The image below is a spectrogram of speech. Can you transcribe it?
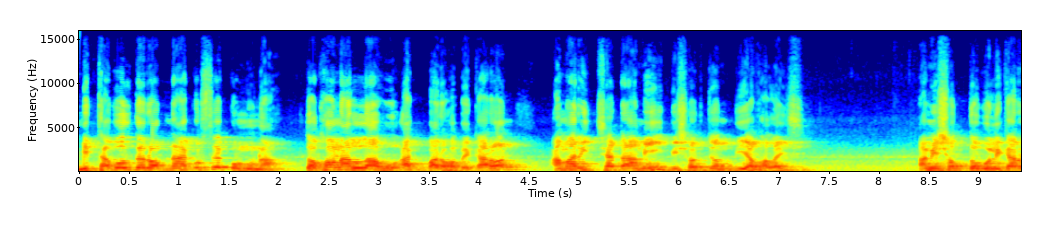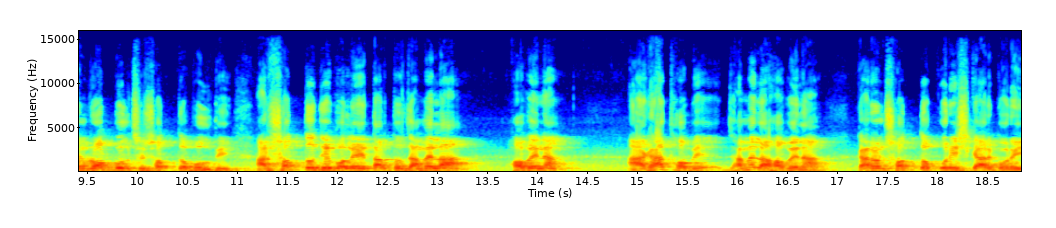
মিথ্যা বলতে রব না করছে কমুনা তখন আল্লাহু আকবার হবে, কারণ আমার ইচ্ছাটা আমি বিসর্জন দিয়া ভালাইছি। আমি সত্য বলি, কারণ রব বলছে সত্য বলতে। আর সত্য যে বলে, তার তো ঝামেলা হবে না, আঘাত হবে, ঝামেলা হবে না। কারণ সত্য পরিষ্কার করে।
